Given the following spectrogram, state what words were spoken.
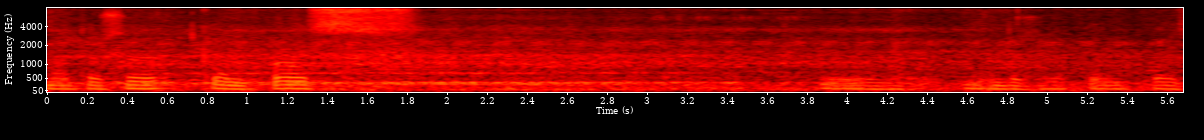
মাদ্রাসার ক্যাম্পাস মাদ্রাসার ক্যাম্পাস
